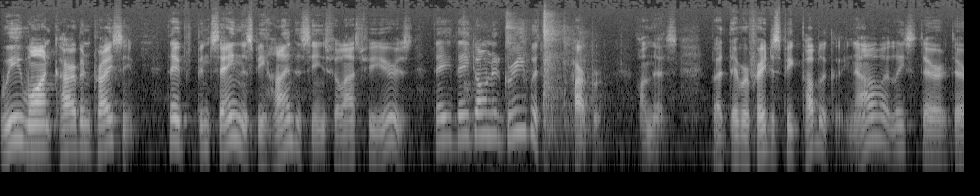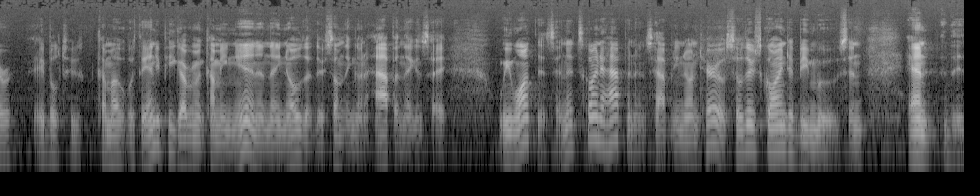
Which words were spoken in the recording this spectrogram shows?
we want carbon pricing. They've been saying this behind the scenes for the last few years. They, they don't agree with Harper on this. But they were afraid to speak publicly. Now, at least they're, they're able to come out with the NDP government coming in and they know that there's something going to happen. They can say, we want this, and it's going to happen, and it's happening in Ontario. So there's going to be moves, and and the,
